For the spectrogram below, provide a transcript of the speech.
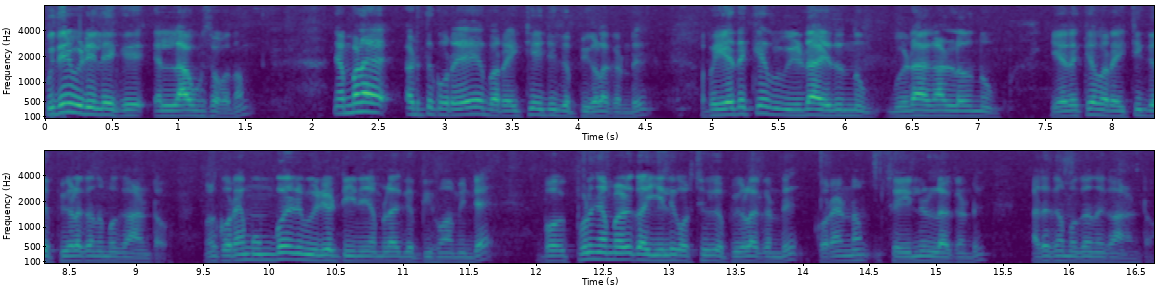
പുതിയ വീഡിയോയിലേക്ക് എല്ലാവർക്കും സ്വാഗതം. നമ്മളെ അടുത്ത് കുറേ വെറൈറ്റി ആയിട്ട് ഗപ്പികളൊക്കെ ഉണ്ട്. അപ്പോൾ ഏതൊക്കെ വീടായതെന്നും വീടാകാനുള്ളതെന്നും ഏതൊക്കെ വെറൈറ്റി ഗപ്പികളൊക്കെ നമുക്ക് കാണട്ടോ നമ്മൾ കുറേ മുമ്പ് ഒരു വീഡിയോ ഇട്ടീന് നമ്മളെ ഗപ്പി ഫാമിന്റെ അപ്പോൾ ഇപ്പോഴും നമ്മുടെ കയ്യിൽ കുറച്ച് ഗപ്പികളൊക്കെ ഉണ്ട്. കുറേ എണ്ണം സെയിലുള്ളതൊക്കെ ഉണ്ട്. അതൊക്കെ നമുക്കൊന്ന് കാണട്ടോ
